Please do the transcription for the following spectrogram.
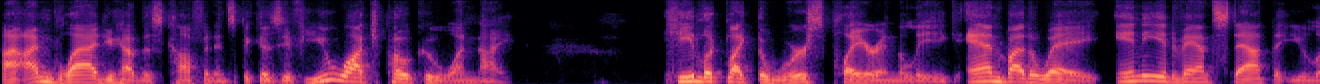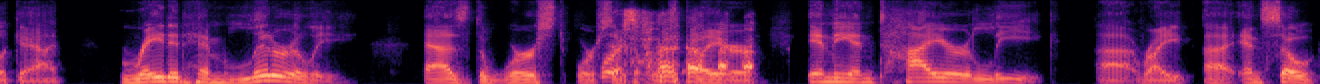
I, am glad you have this confidence because if you watch Poku one night, he looked like the worst player in the league. And by the way, any advanced stat that you look at rated him literally as the worst or worst. second worst player in the entire league uh, right? Uh, and so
